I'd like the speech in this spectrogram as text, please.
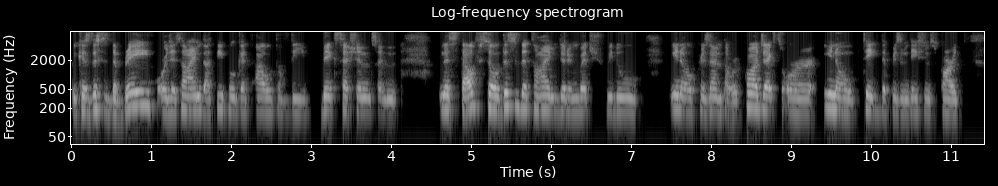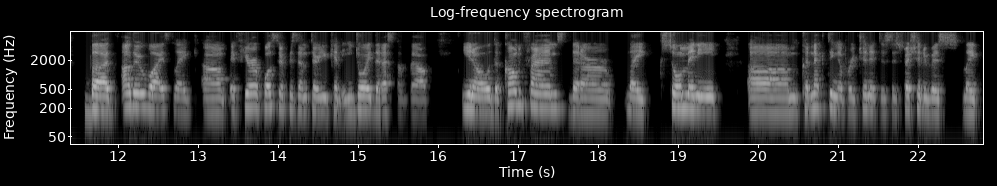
because this is the break or the time that people get out of the big sessions and this stuff. So this is the time during which we do, you know, present our projects or you know take the presentations part. But otherwise like um, if you're a poster presenter you can enjoy the rest of the you know the conference. There are like so many um, connecting opportunities especially with like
